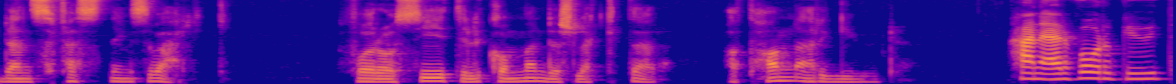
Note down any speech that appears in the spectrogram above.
dens festningsverk, for å si til kommende slekter at Han er Gud. Han er vår Gud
